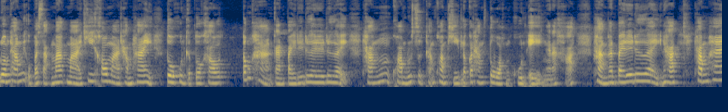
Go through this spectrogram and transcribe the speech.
รวมทั้งมีอุปสรรคมากมายที่เข้ามาทำให้ตัวคุณกับตัวเขา ต้องห่างกันไปเรื่อยๆเรื่อยๆทั้งความรู้สึกทั้งความคิดแล้วก็ทั้งตัวของคุณเองอะนะคะ ห่างกันไปเรื่อยๆนะคะทำให้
